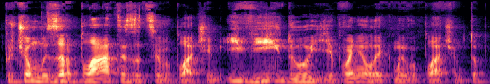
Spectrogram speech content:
причому ми зарплати за це виплачуємо, і відео є, поняли, як ми виплачуємо. Тобто.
